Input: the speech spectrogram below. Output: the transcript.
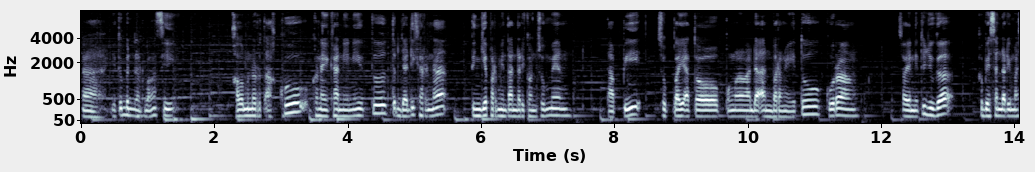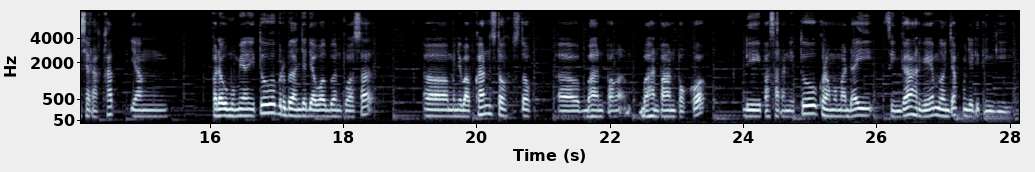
Nah, itu benar banget sih. Kalau menurut aku, kenaikan ini itu terjadi karena tinggi permintaan dari konsumen. Tapi supply atau pengadaan barangnya itu kurang. Selain itu juga kebiasaan dari masyarakat yang pada umumnya itu berbelanja di awal bulan puasa eh, menyebabkan stok-stok eh, bahan pangan bahan pangan pokok di pasaran itu kurang memadai sehingga harganya melonjak menjadi tinggi.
